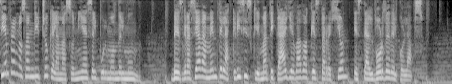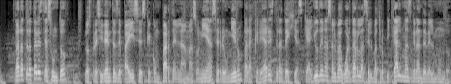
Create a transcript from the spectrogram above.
Siempre nos han dicho que la Amazonía es el pulmón del mundo. Desgraciadamente, la crisis climática ha llevado a que esta región esté al borde del colapso. Para tratar este asunto, los presidentes de países que comparten la Amazonía se reunieron para crear estrategias que ayuden a salvaguardar la selva tropical más grande del mundo.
